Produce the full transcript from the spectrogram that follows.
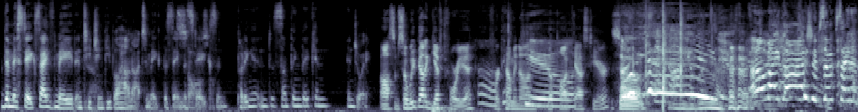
the mistakes I've made and teaching people how not to make the same mistakes awesome. and putting it into something they can enjoy. Awesome. So we've got a gift for you oh, for thank coming on you. the podcast here. So oh, oh my gosh, I'm so excited.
